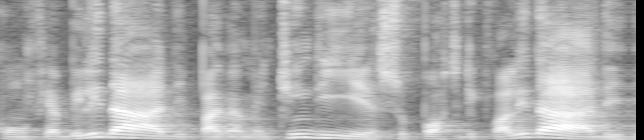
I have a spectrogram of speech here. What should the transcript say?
Confiabilidade, pagamento em dia, suporte de qualidade,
